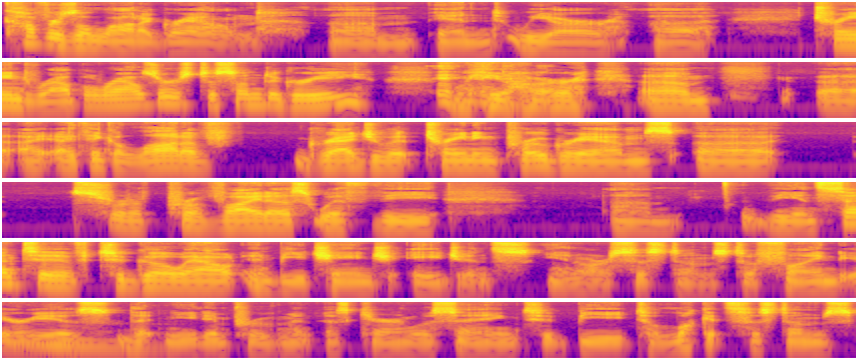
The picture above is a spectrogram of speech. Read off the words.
covers a lot of ground, um, and we are uh, trained rabble rousers to some degree. we are, um, uh, I, I, think, a lot of graduate training programs uh, sort of provide us with the um, the incentive to go out and be change agents in our systems to find areas mm. that need improvement as karen was saying to be to look at systems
